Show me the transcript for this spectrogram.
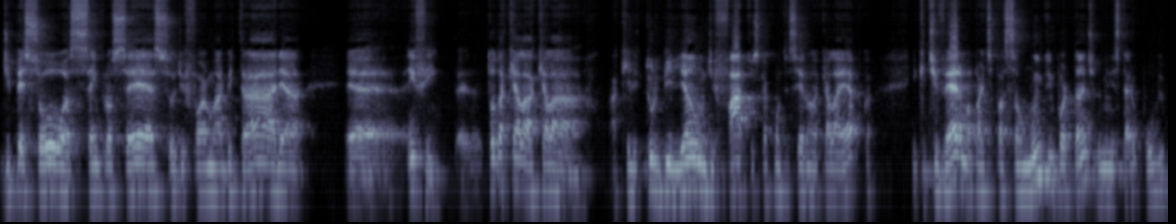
de pessoas sem processo, de forma arbitrária, é, enfim, é, toda aquela, aquela, aquele turbilhão de fatos que aconteceram naquela época e que tiveram uma participação muito importante do Ministério Público.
